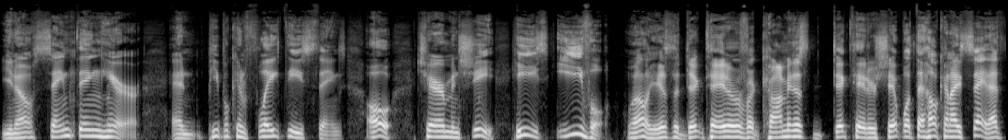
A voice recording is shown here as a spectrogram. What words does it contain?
You know, same thing here. And people conflate these things. Oh, Chairman Xi, he's evil. Well, he is the dictator of a communist dictatorship. What the hell can I say? That's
